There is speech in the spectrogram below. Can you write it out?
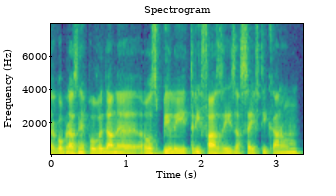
tak obrazne povedané, rozbili tri fázy za safety carom,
